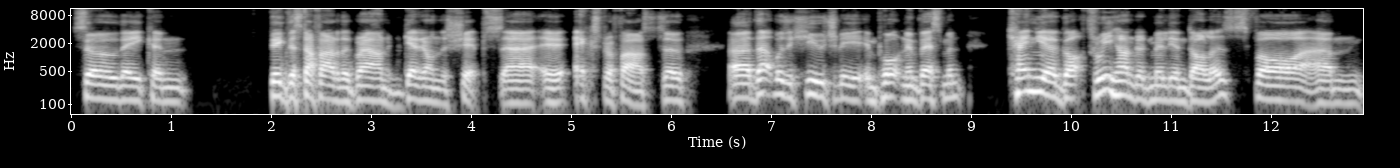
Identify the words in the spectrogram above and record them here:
so they can dig the stuff out of the ground and get it on the ships uh, extra fast. So uh, that was a hugely important investment. Kenya got $300 million for um,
